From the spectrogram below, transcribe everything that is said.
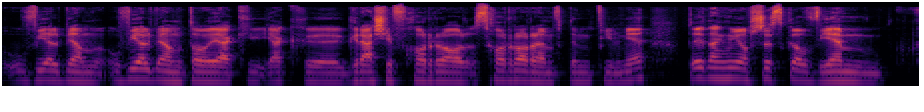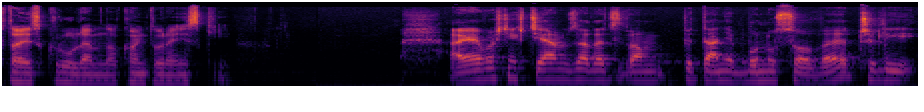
uwielbiam, uwielbiam to, jak, jak gra się w horror, z horrorem w tym filmie, to jednak mimo wszystko wiem, kto jest królem, no, koń tureński. A ja właśnie chciałem zadać Wam pytanie bonusowe, czyli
